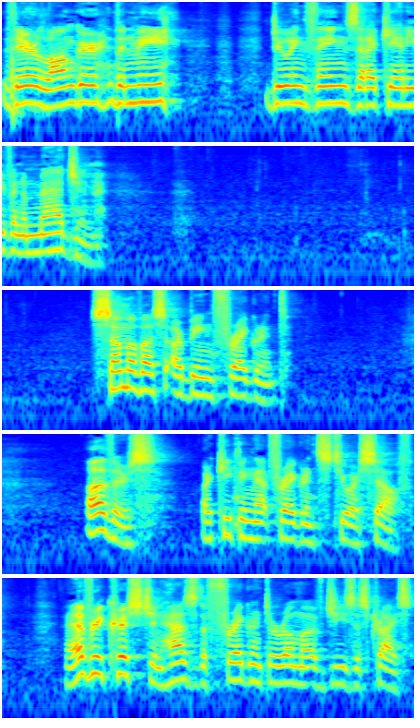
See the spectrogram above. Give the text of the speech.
they're longer than me, doing things that I can't even imagine. Some of us are being fragrant. Others are keeping that fragrance to ourselves. Every Christian has the fragrant aroma of Jesus Christ,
